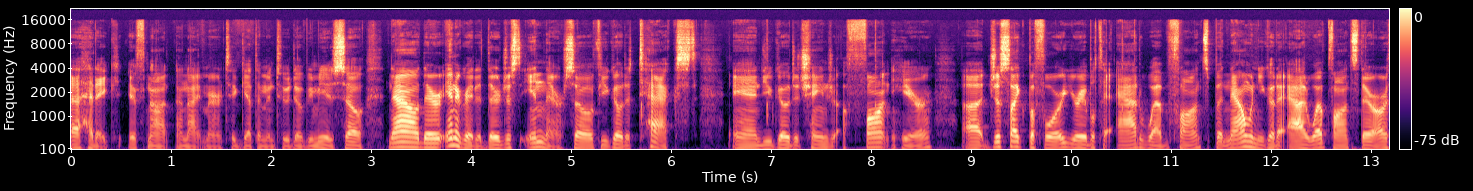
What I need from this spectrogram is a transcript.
a headache, if not a nightmare, to get them into Adobe Muse. So now they're integrated; they're just in there. So if you go to text and you go to change a font here, uh, just like before, you're able to add web fonts. But now when you go to add web fonts, there are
